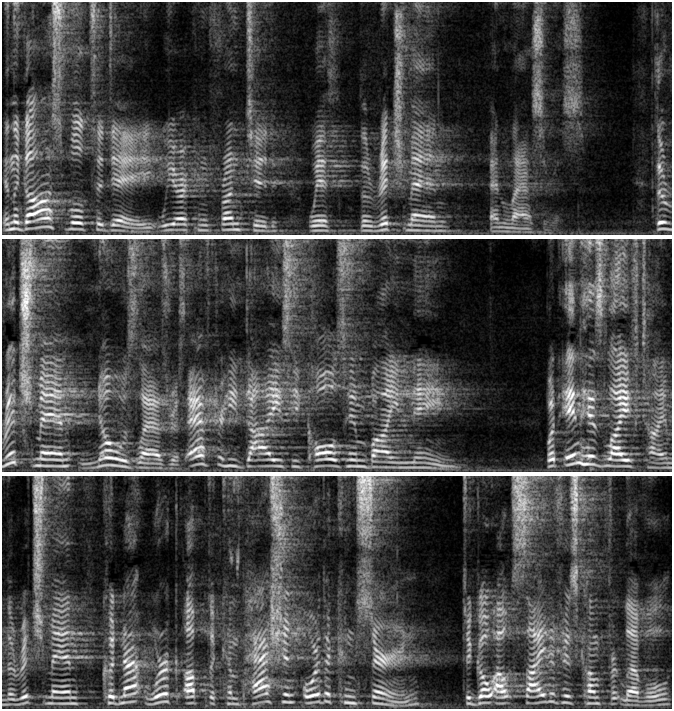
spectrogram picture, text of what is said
In the gospel today, we are confronted with the rich man and Lazarus. The rich man knows Lazarus. After he dies, he calls him by name. But in his lifetime, the rich man could not work up the compassion or the concern to go outside of his comfort level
